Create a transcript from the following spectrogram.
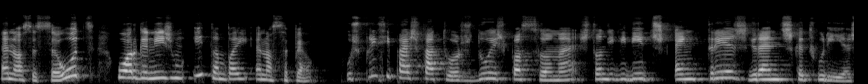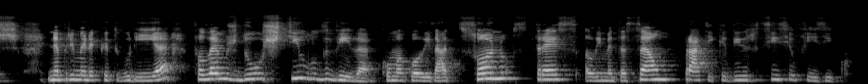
a nossa saúde, o organismo e também a nossa pele. Os principais fatores do espossoma estão divididos em três grandes categorias. Na primeira categoria, falamos do estilo de vida, como a qualidade de sono, stress, alimentação, prática de exercício físico.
